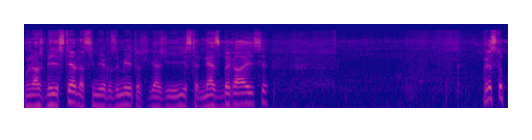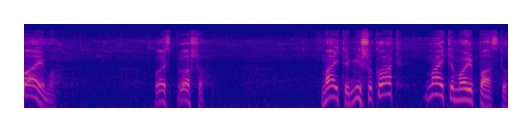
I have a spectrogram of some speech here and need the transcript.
Вона ж не їстивна, самі розумієте, я ж її їсти не збираюся. Приступаємо. Ось прошу. Майте мій шоколад, майте мою пасту.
